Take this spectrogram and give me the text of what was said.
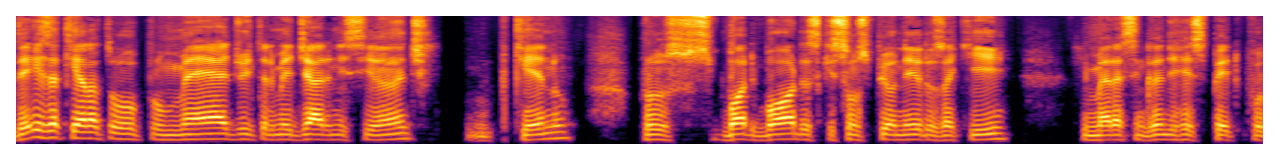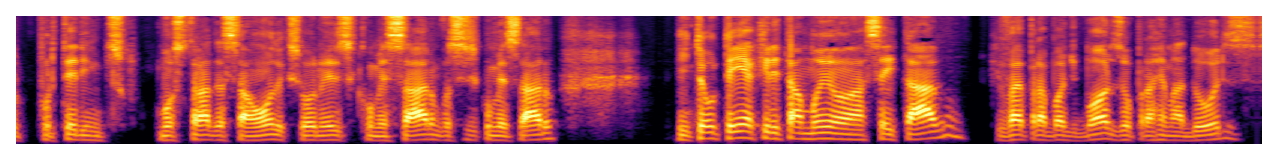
Desde aquela para o médio, intermediário, iniciante, pequeno, para os bodyboarders, que são os pioneiros aqui, que merecem grande respeito por, por terem mostrado essa onda, que foram eles que começaram, vocês que começaram. Então tem aquele tamanho aceitável, que vai para bodyboarders ou para remadores,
